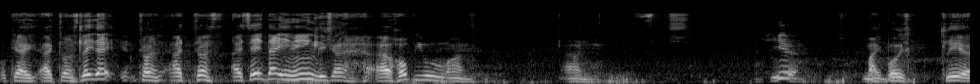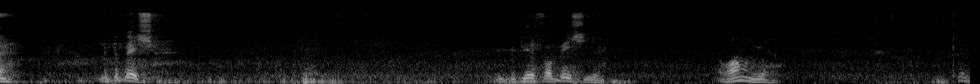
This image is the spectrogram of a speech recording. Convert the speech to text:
Okay, I, I translate that. I, trans, I say that in English. I, I hope you um, um, hear my voice clear. Look the beach. The beautiful beach here. Along here. Okay.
